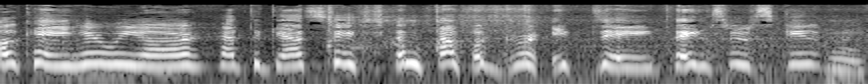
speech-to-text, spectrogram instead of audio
Okay, here we are at the gas station. Have a great day. Thanks for scooting.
